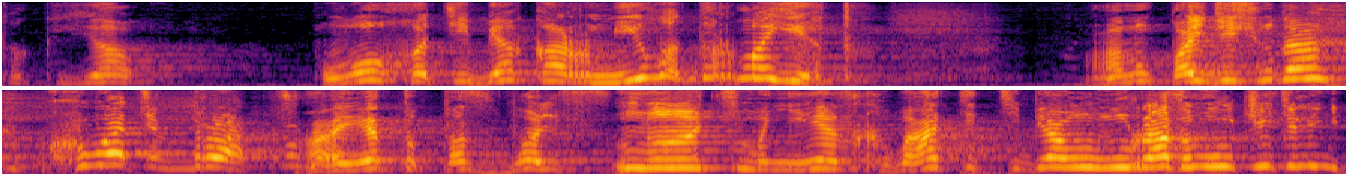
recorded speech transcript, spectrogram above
Так я плохо тебя кормила, дармоед. А ну, пойди сюда. Хватит драться. А это позволь знать мне, хватит тебя уму-разуму, учителя, не,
